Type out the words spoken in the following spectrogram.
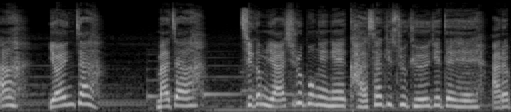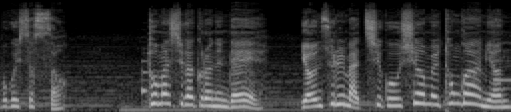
아, 여행자. 맞아. 지금 야시로 봉행의 가사 기술 교육에 대해 알아보고 있었어. 토마 씨가 그러는데 연수를 마치고 시험을 통과하면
